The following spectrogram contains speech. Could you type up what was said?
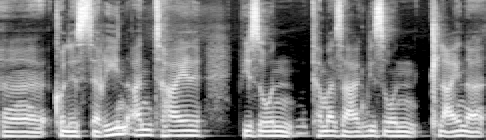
äh, Cholesterinanteil, wie so ein, kann man sagen, wie so ein kleiner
